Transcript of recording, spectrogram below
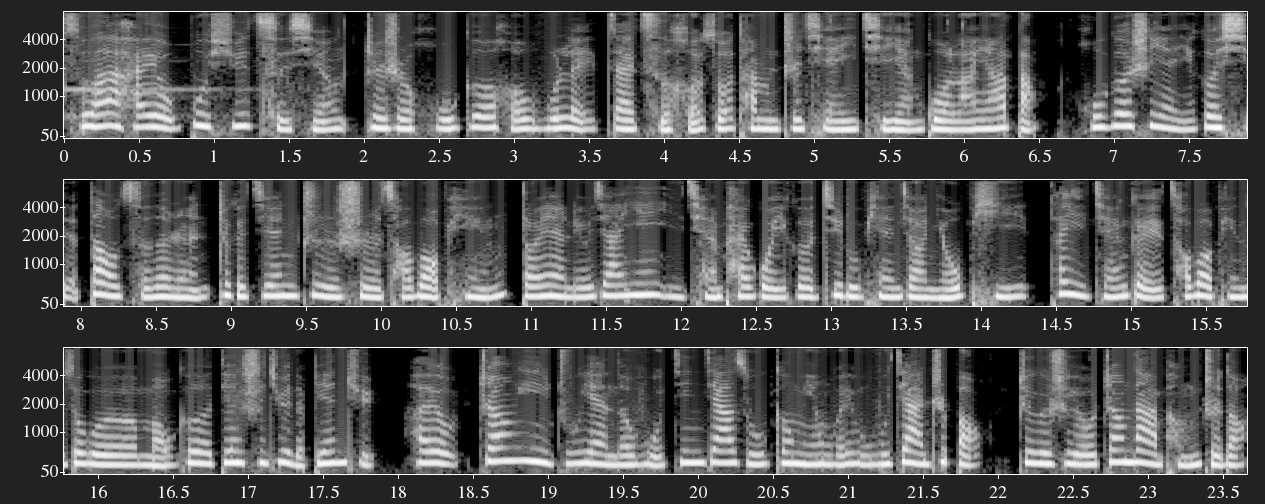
此外还有不虚此行，这是胡歌和吴磊再次合作，他们之前一起演过《琅琊榜》。胡歌饰演一个写悼词的人，这个监制是曹保平，导演刘嘉欣以前拍过一个纪录片叫《牛皮》，他以前给曹保平做过某个电视剧的编剧。还有张译主演的《五金家族》更名为《无价之宝》，这个是由张大鹏执导。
